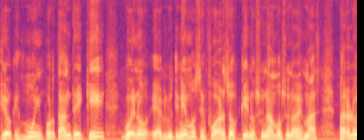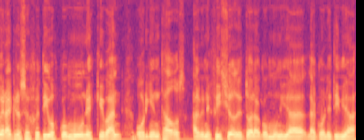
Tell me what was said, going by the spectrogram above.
creo que es muy importante que, bueno, aglutinemos esfuerzos, que nos unamos una vez más para lograr aquellos objetivos comunes que van orientados al beneficio de toda la comunidad, la colectividad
